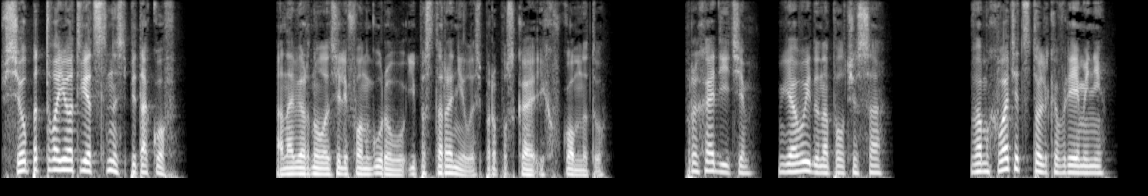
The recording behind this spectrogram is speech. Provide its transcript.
«Все под твою ответственность, Пятаков». Она вернула телефон Гурову и посторонилась, пропуская их в комнату. «Проходите, я выйду на полчаса. Вам хватит столько времени?» —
